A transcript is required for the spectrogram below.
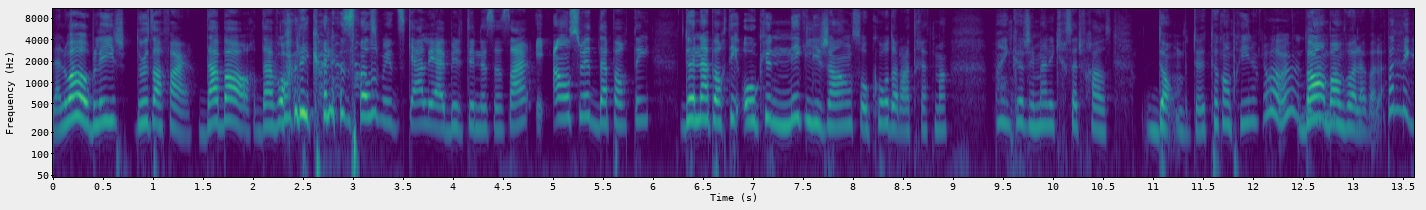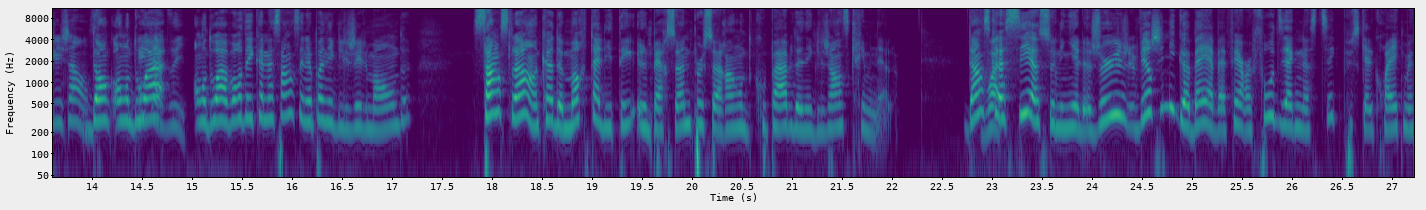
La loi oblige deux affaires. D'abord, d'avoir les connaissances médicales et habiletés nécessaires, et ensuite d'apporter, de n'apporter aucune négligence au cours de leur traitement. My God, j'ai mal écrit cette phrase. Donc, t'as compris? là? Bon, bon, voilà, voilà. Pas de négligence. Donc, on doit, Interdit. on doit avoir des connaissances et ne pas négliger le monde. Sans cela, en cas de mortalité, une personne peut se rendre coupable de négligence criminelle. Dans ce Ouais. cas-ci, a souligné le juge, Virginie Gobey avait fait un faux diagnostic puisqu'elle croyait que M.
